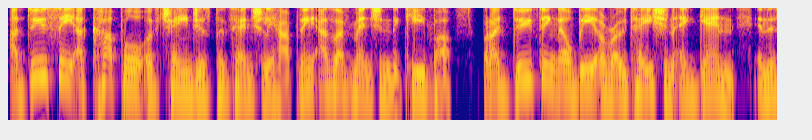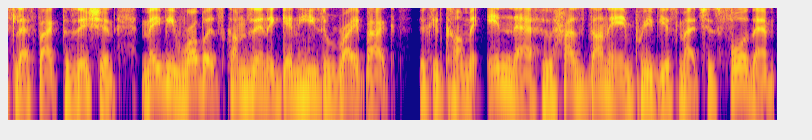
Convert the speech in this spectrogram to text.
I do see a couple of changes potentially happening, as I've mentioned, the keeper, but I do think there'll be a rotation again in this left back position. Maybe Roberts comes in again, he's a right back who could come in there, who has done it in previous matches for them.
